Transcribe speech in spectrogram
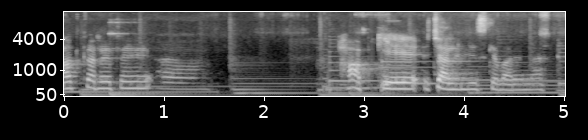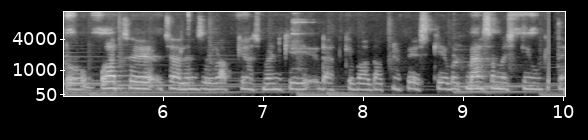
بات کر رہے تھے آپ کے چیلنجز کے بارے میں۔ تو بہت سے چیلنجز آپ کے ہسبینڈ کی ڈیتھ کے بعد آپ نے فیس کیے بٹ میں سمجھتی ہوں کہ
